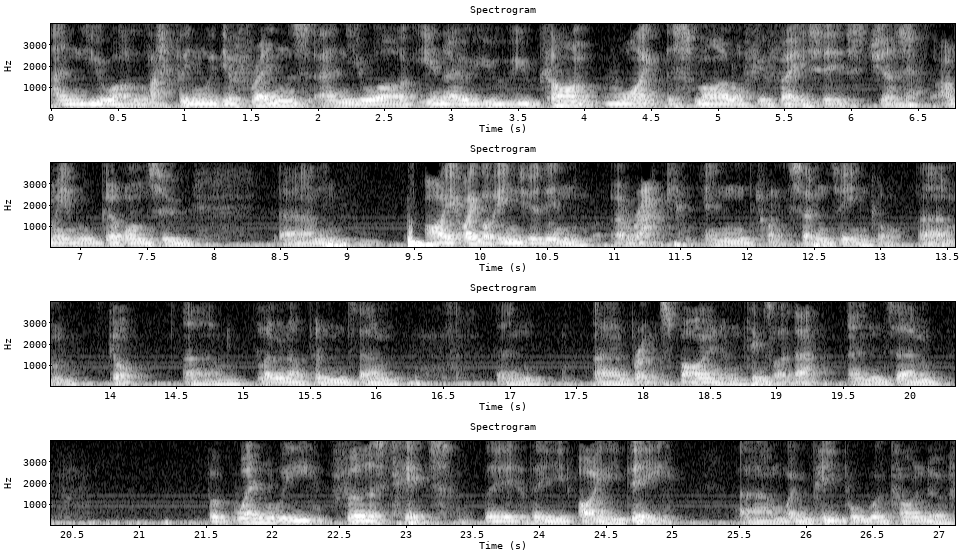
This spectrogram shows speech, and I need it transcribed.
and you are laughing with your friends, and you are you know you you can't wipe the smile off your face. It's just Yeah. I mean we'll go on to. Um, I, I got injured in Iraq in 2017. Got um, got um, blown up and um, and um, broke the spine and things like that. And um, but when we first hit the the IED, um, when people were kind of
